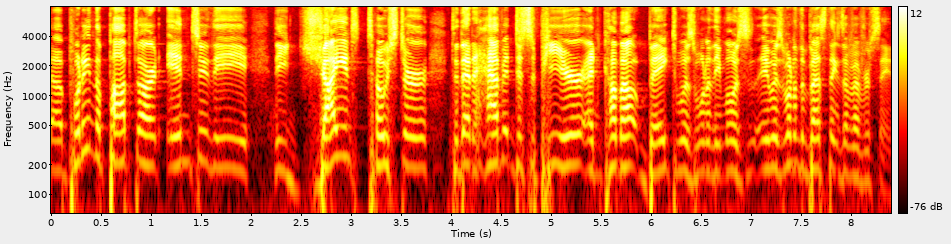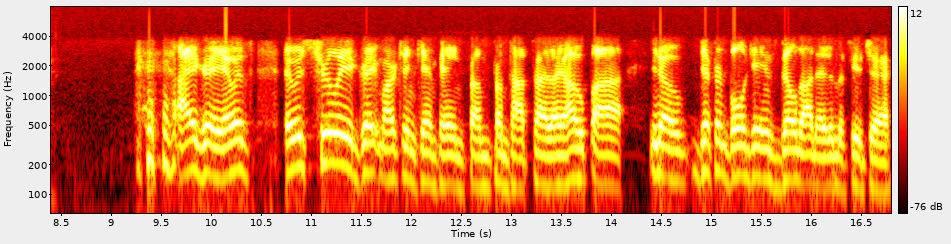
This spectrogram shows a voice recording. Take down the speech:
Uh, putting the pop tart into the the giant toaster to then have it disappear and come out baked was one of the most. It was one of the best things I've ever seen. I agree. It was it was truly a great marketing campaign from from Pop Tart. I hope uh, you know different bowl games build on it in the future.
